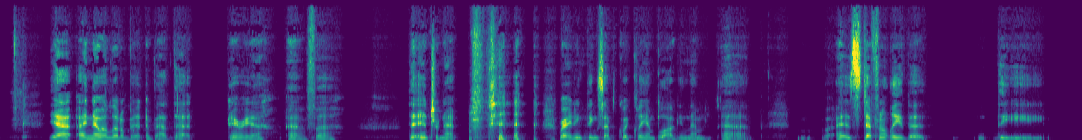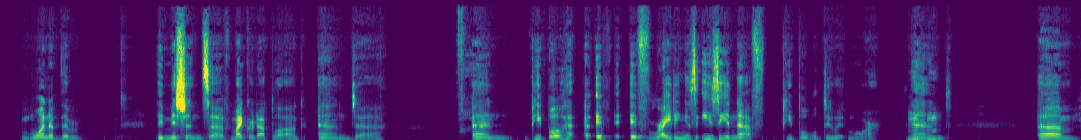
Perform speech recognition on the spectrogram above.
yeah, I know a little bit about that area of uh, the internet, writing things up quickly and blogging them uh, is definitely the the one of the the missions of Micro.blog and uh, and people ha- if if writing is easy enough, people will do it more mhm. and um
